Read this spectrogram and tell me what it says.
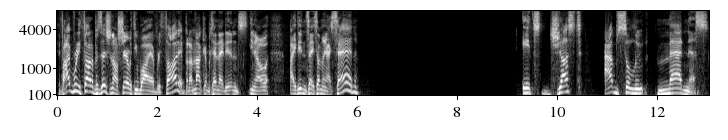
If I've rethought a position, I'll share with you why I've rethought it, but I'm not going to pretend I didn't, you know, I didn't say something I said. It's just absolute madness.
